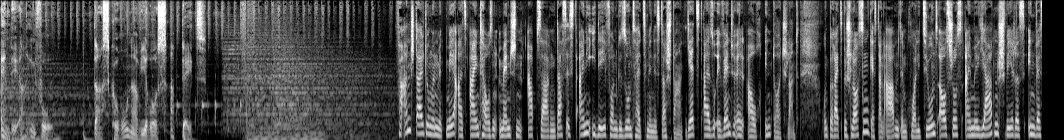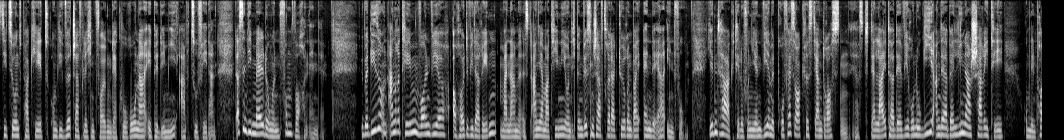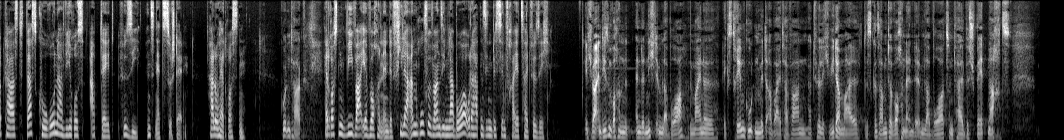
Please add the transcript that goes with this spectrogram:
NDR Info. Das Coronavirus Update. Veranstaltungen mit mehr als 1000 Menschen absagen, das ist eine Idee von Gesundheitsminister Spahn. Jetzt also eventuell auch in Deutschland. Und bereits beschlossen, gestern Abend im Koalitionsausschuss, ein milliardenschweres Investitionspaket, um die wirtschaftlichen Folgen der Corona-Epidemie abzufedern. Das sind die Meldungen vom Wochenende. Über diese und andere Themen wollen wir auch heute wieder reden. Mein Name ist Anja Martini und ich bin Wissenschaftsredakteurin bei NDR Info. Jeden Tag telefonieren wir mit Professor Christian Drosten. Er ist der Leiter der Virologie an der Berliner Charité, um den Podcast Das Coronavirus Update für Sie ins Netz zu stellen. Hallo, Herr Drosten. Guten Tag. Herr Drosten, wie war Ihr Wochenende? Viele Anrufe, waren Sie im Labor oder hatten Sie ein bisschen freie Zeit für sich? Ich war in diesem Wochenende nicht im Labor. Meine extrem guten Mitarbeiter waren natürlich wieder mal das gesamte Wochenende im Labor, zum Teil bis spät nachts.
